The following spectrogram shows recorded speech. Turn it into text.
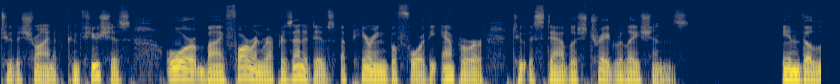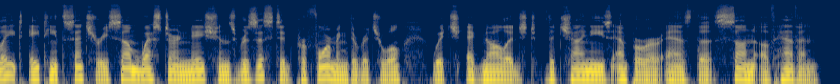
to the shrine of Confucius, or by foreign representatives appearing before the emperor to establish trade relations. In the late 18th century, some Western nations resisted performing the ritual, which acknowledged the Chinese emperor as the Son of Heaven.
